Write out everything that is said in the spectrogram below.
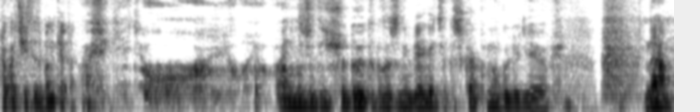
Только чисто с банкета. Офигеть. Они же еще до этого должны бегать. Это ж как много людей вообще. Да.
